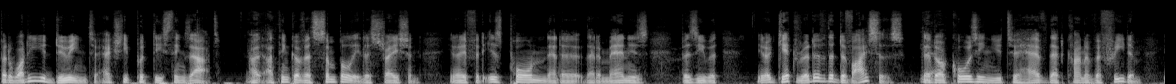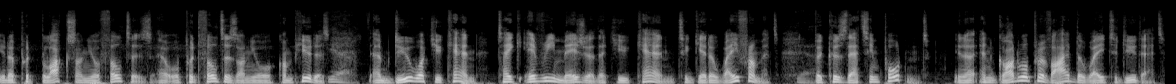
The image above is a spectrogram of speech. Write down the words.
But what are you doing to actually put these things out? I, I, think of a simple illustration. You know, if it is porn that a that a man is busy with, you know, get rid of the devices that yeah. are causing you to have that kind of a freedom. You know, put blocks on your filters uh, or put filters on your computers. Yeah. Um, do what you can. Take every measure that you can to get away from it yeah. because that's important. You know, and God will provide the way to do that.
